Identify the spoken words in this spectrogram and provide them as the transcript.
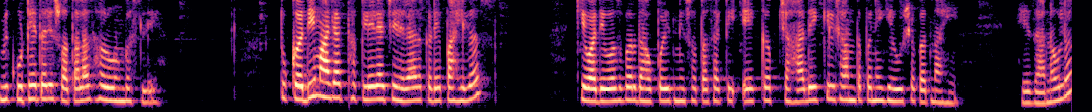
मी कुठेतरी स्वतःलाच हरवून बसले. तू कधी माझ्या थकलेल्या चेहऱ्याकडे पाहिलंस? किंवा दिवसभर धावपळीत मी स्वतःसाठी एक कप चहा देखील शांतपणे घेऊ शकत नाही हे जाणवलं?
